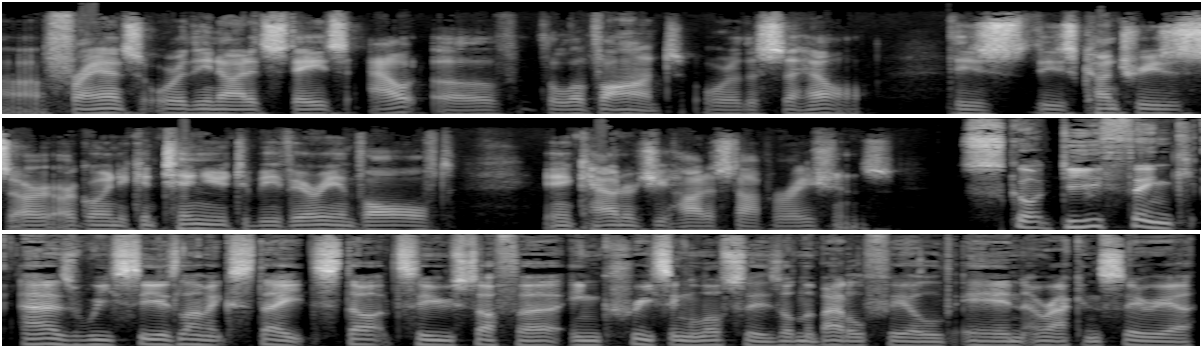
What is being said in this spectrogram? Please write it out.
uh, France or the United States out of the Levant or the Sahel. These these countries are, are going to continue to be very involved in counter jihadist operations. Scott, do you think as we see Islamic State start to suffer increasing losses on the battlefield in Iraq and Syria,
